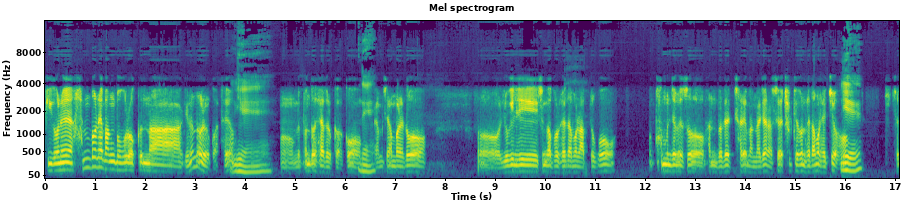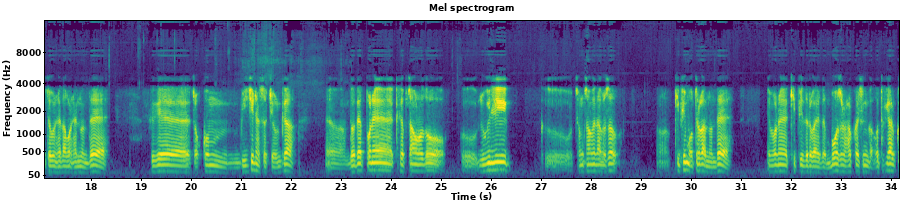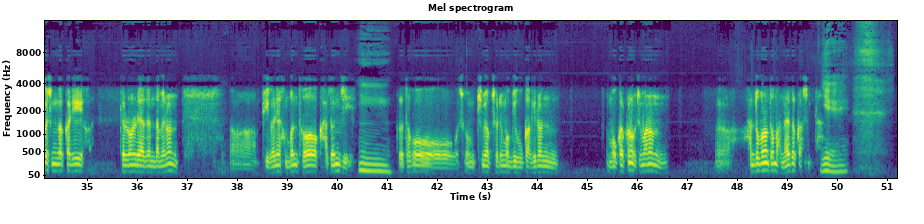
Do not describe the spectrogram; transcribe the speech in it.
비건의 한 번의 방법으로 끝나기는 어려울 것 같아요. 예. 어, 몇 번 더 해야 될 것 같고 네. 지난번에도 어, 6.12 싱가포르 회담을 앞두고 판문점에서 한 너댓 차례 만나지 않았어요. 출퇴근 회담을 했죠. 예. 출퇴근 회담을 했는데 그게 조금 미진했었죠. 그러니까 어, 너댓 번의 협상으로도 그 6.12 그 정상회담에서 어, 깊이 못 들어갔는데 이번에 깊이 들어가야 돼. 무엇을 할 것인가, 어떻게 할 것인가까지 결론을 내야 된다면은 어, 비건이 한 번 더 가든지 음. 그렇다고 지금 김혁철이 뭐 미국 가기는 못 갈 건 없지만은 어, 한두 번은 더 만나야 될 것 같습니다. 예.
